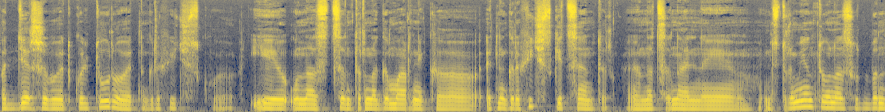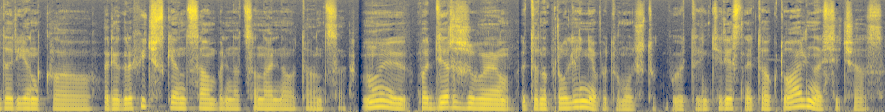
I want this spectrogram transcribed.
поддерживает культуру этнографическую. И у нас центр Нагомарника, этнографический центр, э, национальные инструменты у нас вот Бондаренко, хореографический ансамбль национального танца. Ну и поддерживаем это направление, потому что это интересно, это актуально сейчас.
